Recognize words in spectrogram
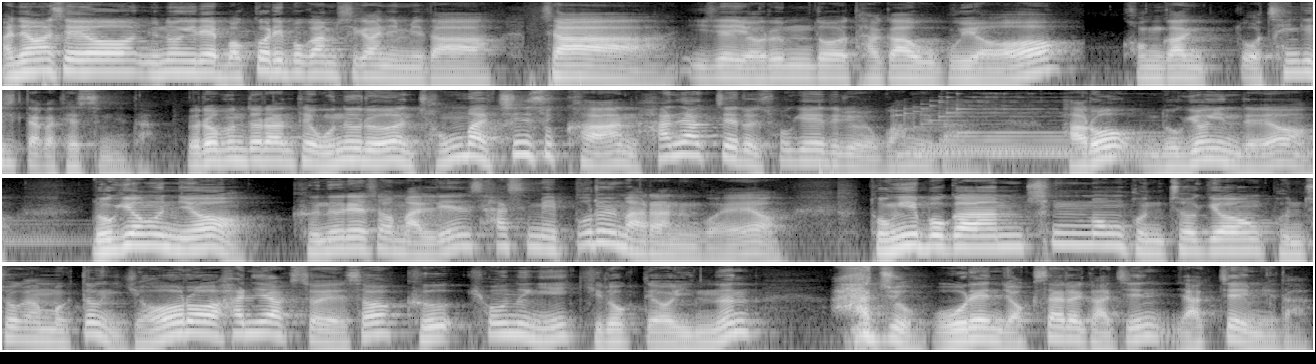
안녕하세요. 윤홍일의 먹거리 보감 시간입니다. 자, 이제 여름도 다가오고요. 건강 또 챙기실 때가 됐습니다. 여러분들한테 오늘은 정말 친숙한 한약재를 소개해 드리려고 합니다. 바로 녹용인데요. 녹용은요, 그늘에서 말린 사슴의 뿔을 말하는 거예요. 동의보감, 식농 본초경, 본초강목 등 여러 한의학서에서 그 효능이 기록되어 있는 아주 오랜 역사를 가진 약재입니다.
